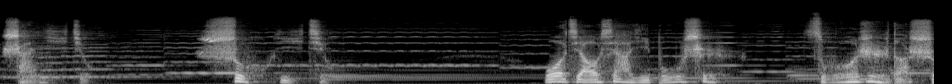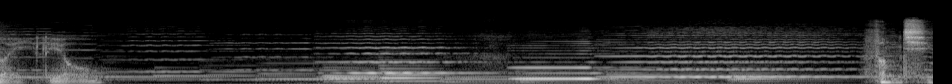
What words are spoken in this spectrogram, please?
山依旧，树依旧，我脚下已不是昨日的水流。风轻，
